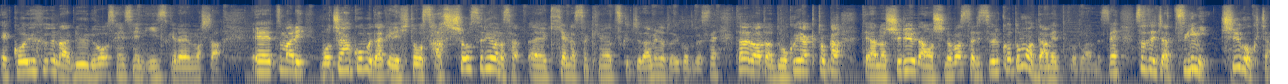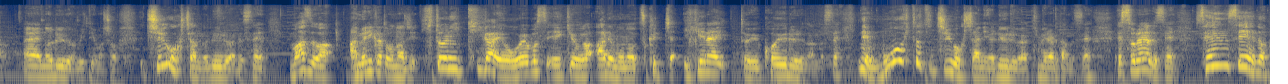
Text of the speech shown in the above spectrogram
えこういう風なルールを先生に言いつけられました。えーつまり、持ち運ぶだけで人を殺傷するようなさ、えー危険な作品は作っちゃダメだということですね。例えば、あとは毒薬とか、あの、手榴弾を忍ばせたりすることもダメってことなんですね。さて、じゃあ次に、中国ちゃんえーのルールを見てみましょう。中国ちゃんのルールはですね、まずはアメリカと同じ、人に危害を及ぼす影響があるものを作っちゃいけないという、こういうルールなんですね。で、もう一つ中国ちゃんにはルールが決められたんですね。えそれはですね、先生の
